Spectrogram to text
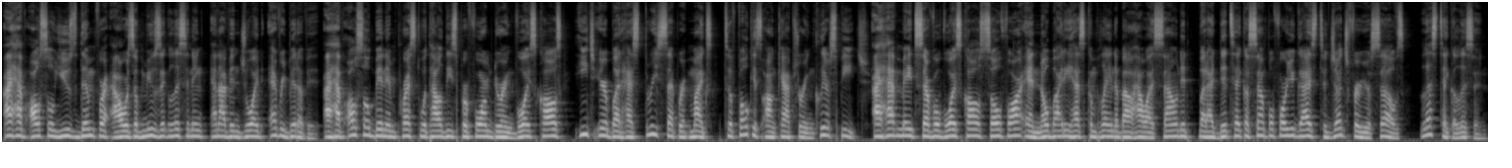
I have also used them for hours of music listening and I've enjoyed every bit of it. I have also been impressed with how these perform during voice calls each earbud has three separate mics to focus on capturing clear speech. I have made several voice calls so far and nobody has complained about how I sounded, but I did take a sample for you guys to judge for yourselves. Let's take a listen.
